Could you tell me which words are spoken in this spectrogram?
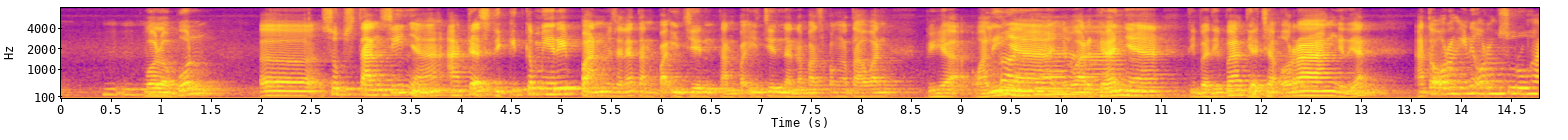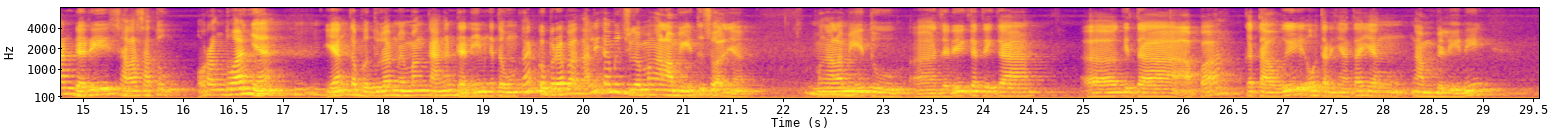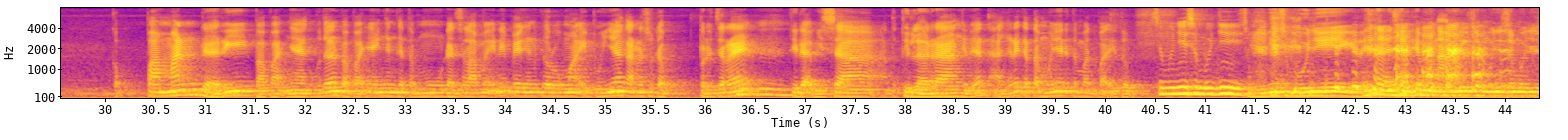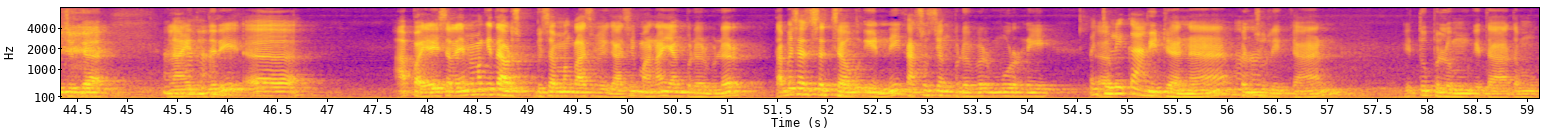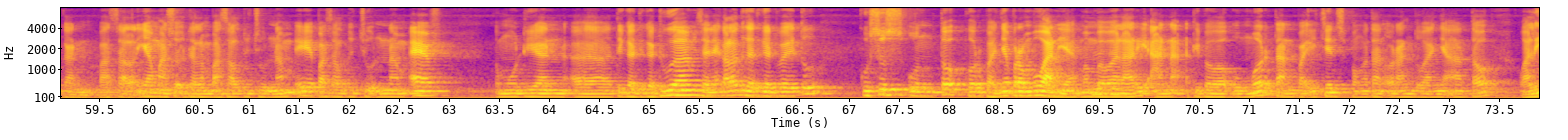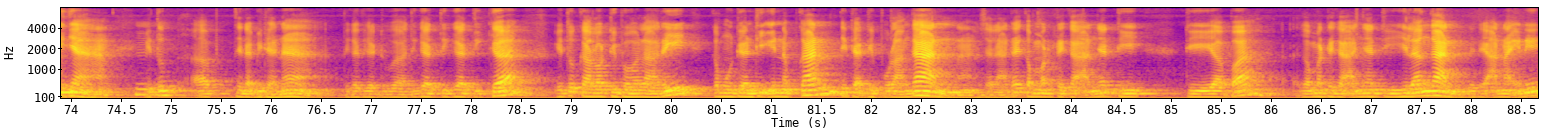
Walaupun eh, substansinya ada sedikit kemiripan misalnya tanpa izin tanpa izin dan tanpa pengetahuan pihak walinya Keluarga. keluarganya tiba-tiba diajak orang gitu kan. Atau orang ini orang suruhan dari salah satu orang tuanya yang kebetulan memang kangen dan ingin ketemu. Kan beberapa kali kami juga mengalami itu soalnya mengalami itu. Ah, jadi ketika eh, kita apa ketahui oh ternyata yang ngambil ini paman dari bapaknya kebetulan bapaknya ingin ketemu dan selama ini pengen ke rumah ibunya karena sudah bercerai tidak bisa atau dilarang gitu kan akhirnya ketemunya di tempat-tempat itu Sembunyi-sembunyi. sembunyi-sembunyi gitu ya. jadi mengambil sembunyi-sembunyi juga nah itu jadi eh, apa ya istilahnya memang kita harus bisa mengklasifikasi mana yang benar-benar tapi se- sejauh ini kasus yang benar-benar murni eh, Penculikan. pidana penculikan itu belum kita temukan. Pasal yang masuk dalam pasal 76E pasal 76F kemudian eh, 332 misalnya. Kalau 332 itu khusus untuk korbannya perempuan ya membawa lari anak di bawah umur tanpa izin sepengetahuan orang tuanya atau walinya. Itu eh, tindak pidana. 332 333 itu kalau dibawa lari kemudian diinapkan tidak dipulangkan. Nah misalnya ada kemerdekaannya di di apa kemerdekaannya dihilangkan. Jadi anak ini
